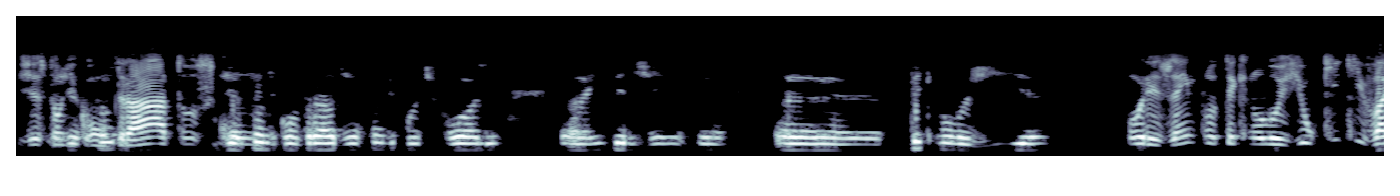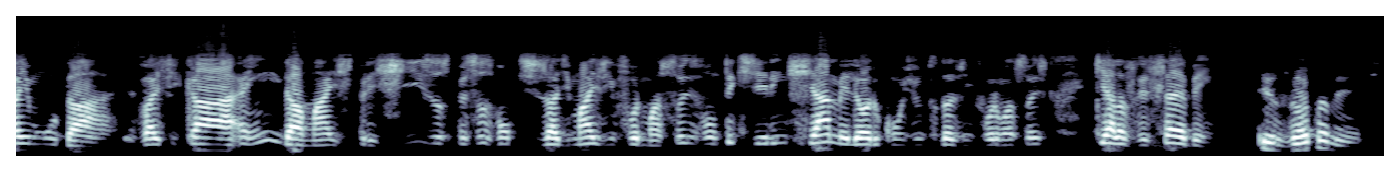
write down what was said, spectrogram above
gestão, gestão de contratos, de, com... gestão de contratos, gestão de portfólio, uh, inteligência, uh, tecnologia. Por exemplo, tecnologia, o que, que vai mudar? Vai ficar ainda mais preciso, as pessoas vão precisar de mais informações, vão ter que gerenciar melhor o conjunto das informações que elas recebem? Exatamente.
